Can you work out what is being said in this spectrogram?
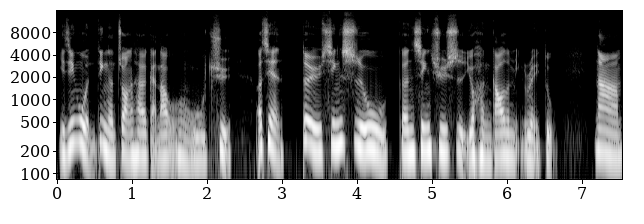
已经稳定的状态感到很无趣，而且对于新事物跟新趋势有很高的敏锐度。那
